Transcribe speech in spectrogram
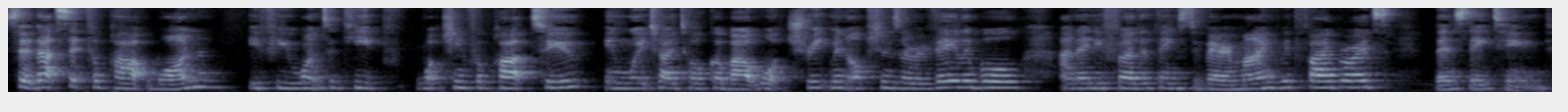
So that's it for part one. If you want to keep watching for part two, in which I talk about what treatment options are available and any further things to bear in mind with fibroids, then stay tuned.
